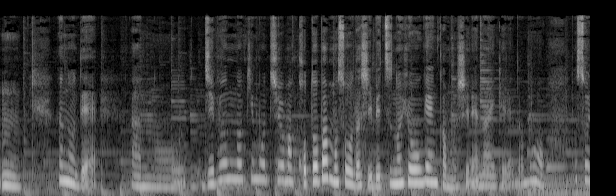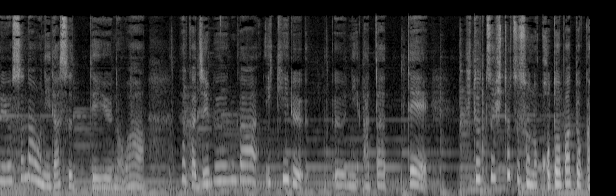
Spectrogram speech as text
うん、なのであの自分の気持ちを、まあ、言葉もそうだし別の表現かもしれないけれどもそれを素直に出すっていうのはなんか自分が生きるにあたって一つ一つその言葉とか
